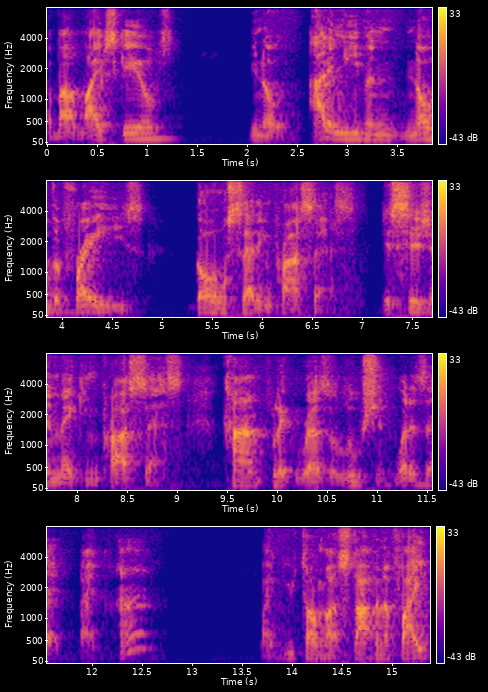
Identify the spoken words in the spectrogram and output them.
about life skills. You know, I didn't even know the phrase goal setting process, decision making process, conflict resolution. What is that? Like, huh? Like you talking about stopping a fight?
